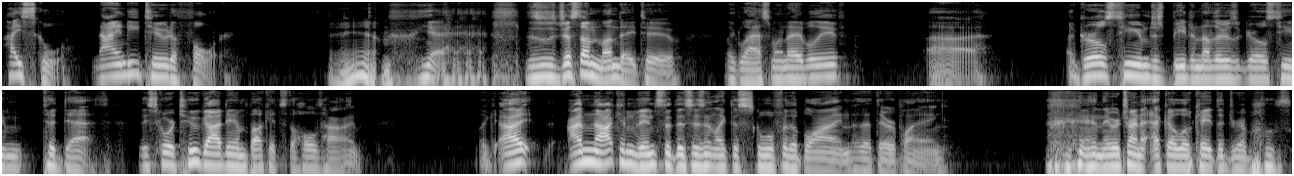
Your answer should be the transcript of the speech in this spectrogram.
High School, ninety-two to four. Damn. Yeah. this was just on Monday too. Like last Monday, I believe. Uh a girls team just beat another girls team to death. They scored two goddamn buckets the whole time. Like I I'm not convinced that this isn't like the school for the blind that they were playing. and they were trying to echolocate the dribbles.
